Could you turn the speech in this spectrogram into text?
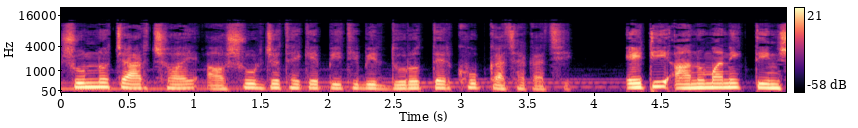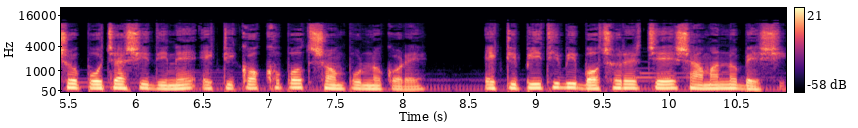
শূন্য চার ছয় আর সূর্য থেকে পৃথিবীর দূরত্বের খুব কাছাকাছি। এটি আনুমানিক তিনশো পঁচাশি দিনে একটি কক্ষপথ সম্পূর্ণ করে, একটি পৃথিবী বছরের চেয়ে সামান্য বেশি।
